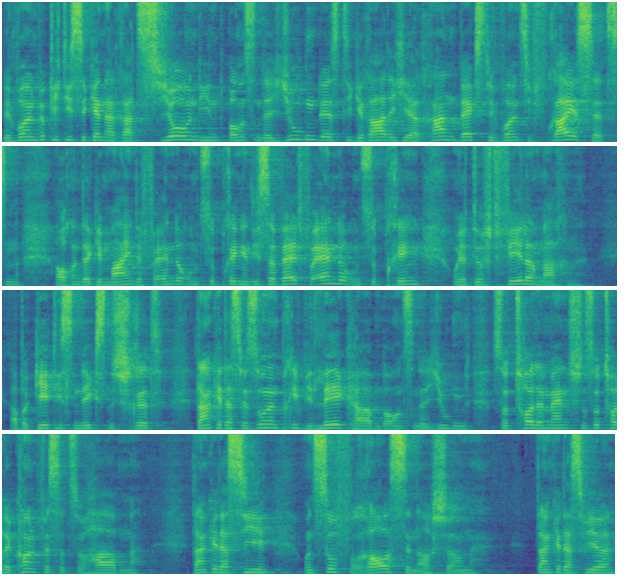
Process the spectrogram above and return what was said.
wir wollen wirklich diese Generation, die bei uns in der Jugend ist, die gerade hier ranwächst, wir wollen sie freisetzen, auch in der Gemeinde Veränderung zu bringen, in dieser Welt Veränderung zu bringen. Und ihr dürft Fehler machen, aber geht diesen nächsten Schritt. Danke, dass wir so ein Privileg haben bei uns in der Jugend, so tolle Menschen, so tolle Konfesse zu haben. Danke, dass sie uns so voraus sind auch schon. Danke, dass wir,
